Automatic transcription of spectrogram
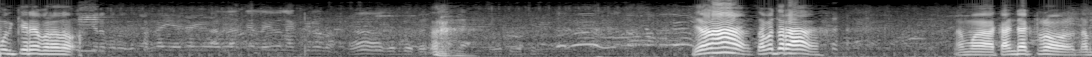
ಮುದುಕಿರೇ ಬರೋದು. ಏನ ಸಮಾಚಾರ? ನಮ್ಮ ಕಂಡಕ್ಟ್ರು ನಮ್ಮ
